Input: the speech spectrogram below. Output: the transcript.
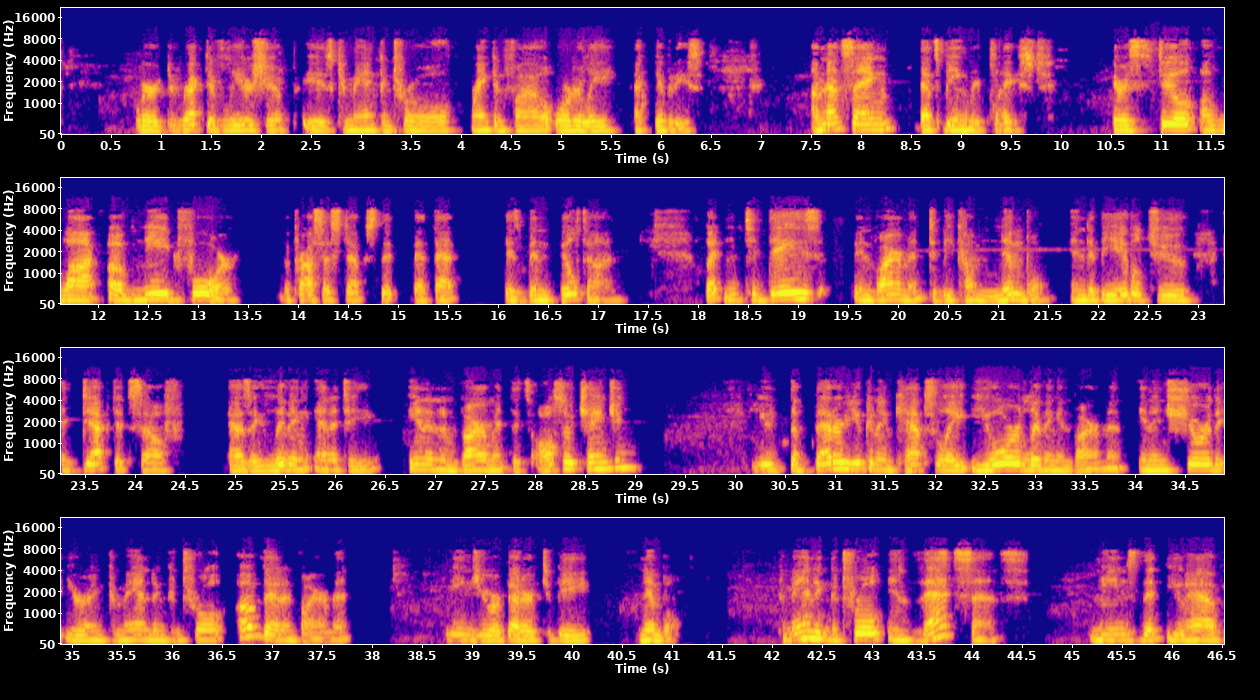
where directive leadership is command control, rank and file, orderly activities. I'm not saying that's being replaced. There is still a lot of need for the process steps that that, that has been built on. But in today's environment, to become nimble and to be able to adapt itself as a living entity in an environment that's also changing, you the better you can encapsulate your living environment and ensure that you're in command and control of that environment means you are better to be nimble. Command and control in that sense means that you have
